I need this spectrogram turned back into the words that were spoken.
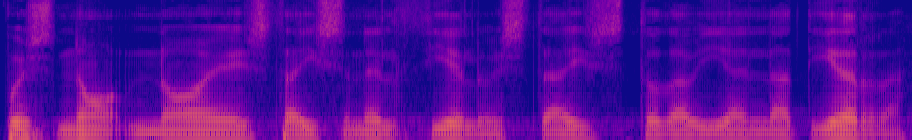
Pues no, no estáis en el cielo, estáis todavía en la tierra.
